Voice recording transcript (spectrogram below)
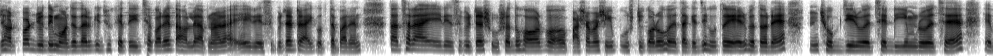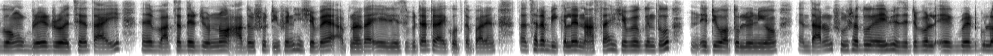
ঝটপট যদি মজাদার কিছু খেতে ইচ্ছে করে, তাহলে আপনারা এই রেসিপিটা ট্রাই করতে পারেন। তাছাড়া এই রেসিপিটা সুস্বাদু হওয়ার পাশাপাশি পুষ্টিকরও হয়ে থাকে। যেহেতু এর ভেতরে সবজি রয়েছে, ডিম রয়েছে এবং ব্রেড রয়েছে, তাই বাচ্চাদের জন্য আদর্শ টিফিন হিসেবে আপনারা এই রেসিপিটা ট্রাই করতে পারেন। তাছাড়া বিকেলে নাস্তা হিসেবেও কিন্তু এটি অতুলনীয়। দারুণ সুস্বাদু এই ভেজিটেবল এগ ব্রেডগুলো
